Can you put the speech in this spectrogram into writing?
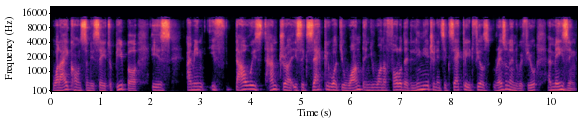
what I constantly say to people is I mean, if Taoist Tantra is exactly what you want and you want to follow that lineage and it's exactly, it feels resonant with you, amazing.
